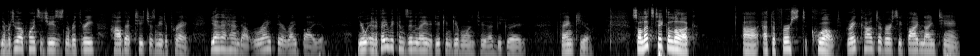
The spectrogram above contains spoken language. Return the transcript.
Number two, how it points to Jesus. Number three, how that teaches me to pray. You have a handout right there, right by you. you and if anybody comes in late, if you can give one too, that'd be great. Thank you. So, let's take a look uh, at the first quote Great Controversy 519.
